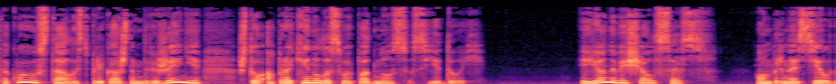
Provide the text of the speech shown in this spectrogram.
такую усталость при каждом движении, что опрокинула свой поднос с едой. Ее навещал Сесс. Он приносил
